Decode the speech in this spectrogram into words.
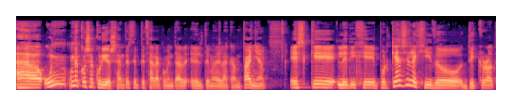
Uh, una cosa curiosa, antes de empezar a comentar el tema de la campaña, es que le dije, ¿por qué has elegido The Crowd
